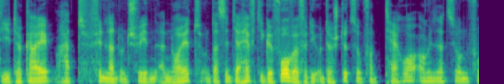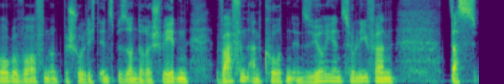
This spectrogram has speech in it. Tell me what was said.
Die Türkei hat Finnland und Schweden erneut, und das sind ja heftige Vorwürfe, die Unterstützung von Terrororganisationen vorgeworfen und beschuldigt insbesondere Schweden, Waffen an Kurden in Syrien zu liefern. Das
